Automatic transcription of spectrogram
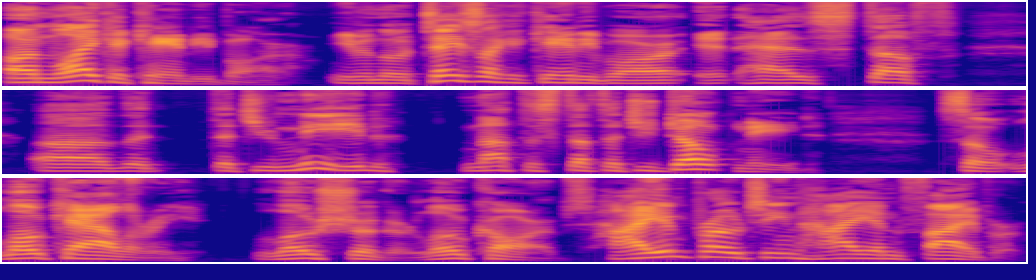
unlike a candy bar. Even though it tastes like a candy bar, it has stuff uh, that that you need, not the stuff that you don't need. So low calorie, low sugar, low carbs, high in protein, high in fiber.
